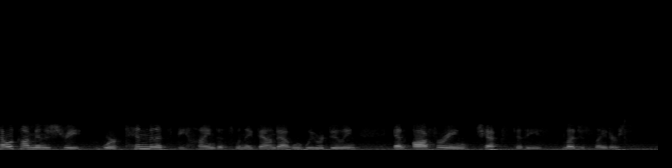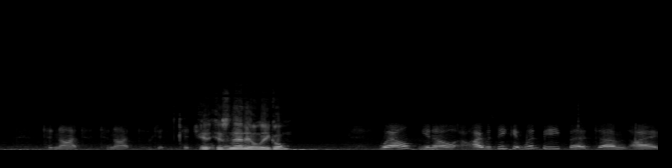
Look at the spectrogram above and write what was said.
telecom industry were 10 minutes behind us when they found out what we were doing and offering checks to these legislators to not to not to, to. Isn't that illegal? Well, you know, I would think it would be, but um, I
